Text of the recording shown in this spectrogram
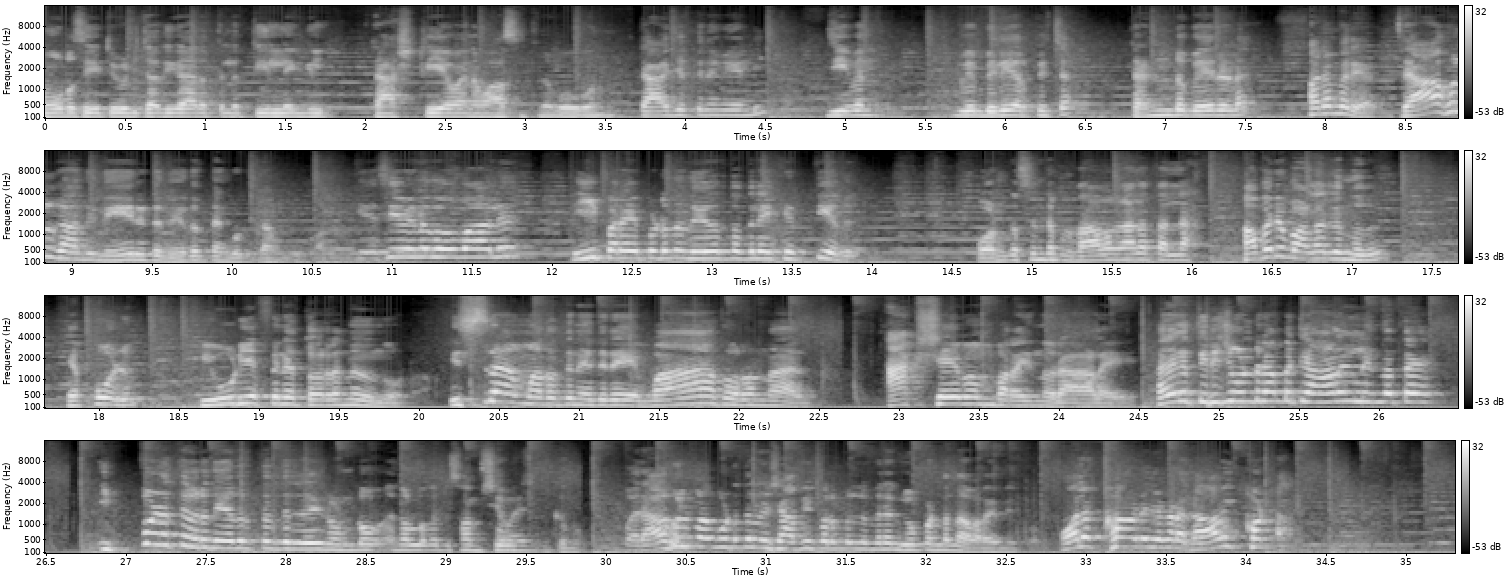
നൂറ് സീറ്റ് പിടിച്ച് അധികാരത്തിലെത്തിയില്ലെങ്കിൽ രാഷ്ട്രീയ വനവാസത്തിന് പോകുന്നു. രാജ്യത്തിന് വേണ്ടി ജീവൻ ബലിയർപ്പിച്ച രണ്ടു പേരുടെ പരമ്പരയാണ്. രാഹുൽ ഗാന്ധി നേരിട്ട് നേതൃത്വം കൊടുക്കാൻ പോവുക കെ സി വേണുഗോപാൽ ഈ പറയപ്പെടുന്ന നേതൃത്വത്തിലേക്ക് എത്തിയത് കോൺഗ്രസിന്റെ പ്രതാപകാലത്തല്ല. അവർ വളരുന്നത് എപ്പോഴും യു ഡി എഫിനെ തുറന്നു നിന്നുകൊണ്ടാണ്. ഇസ്ലാം മതത്തിനെതിരെ വാ തുറന്നാൽ ആക്ഷേപം പറയുന്ന ഒരാളെ അതൊക്കെ തിരിച്ചു കൊണ്ടുവരാൻ പറ്റിയ ആളുകൾ ഇന്നത്തെ ഇപ്പോഴത്തെ ഒരു നേതൃത്വത്തിനുണ്ടോ എന്നുള്ളത് ഒരു സംശയമായി നിൽക്കുന്നു. രാഹുൽ മാങ്കൂട്ടത്തിലും ഷാഫി പറമ്പിലും വരെ ഗ്രൂപ്പ് ഉണ്ടെന്നാണ് പറയുന്നത് ഇപ്പോൾ കോലക്കാട് ഞങ്ങളുടെ കാവിക്കോട്ട.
